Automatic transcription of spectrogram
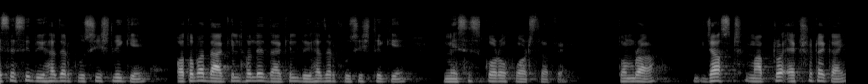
এসএসসি দুই হাজার পঁচিশ লিখে অথবা দাখিল হলে দাখিল দুই হাজার পঁচিশ লিখে মেসেজ করো হোয়াটসঅ্যাপে। তোমরা জাস্ট মাত্র একশো টাকায়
